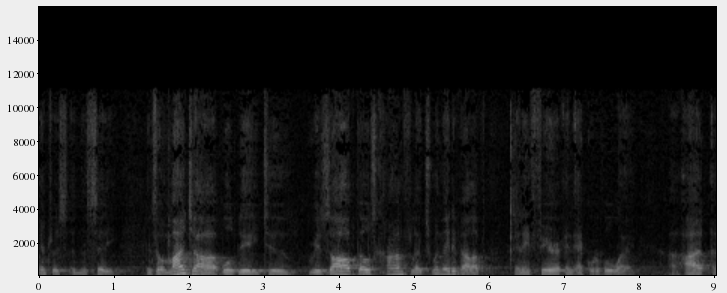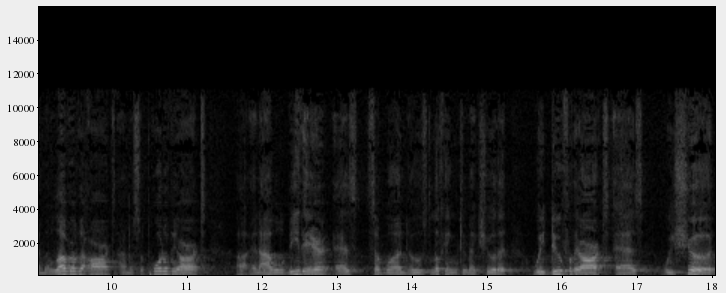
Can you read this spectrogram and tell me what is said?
interests in the city. And so my job will be to resolve those conflicts when they develop in a fair and equitable way. I am a lover of the arts. I'm a supporter of the arts. Uh, and I will be there as someone who's looking to make sure that we do for the arts as we should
